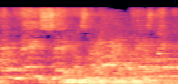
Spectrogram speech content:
the naysayers.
